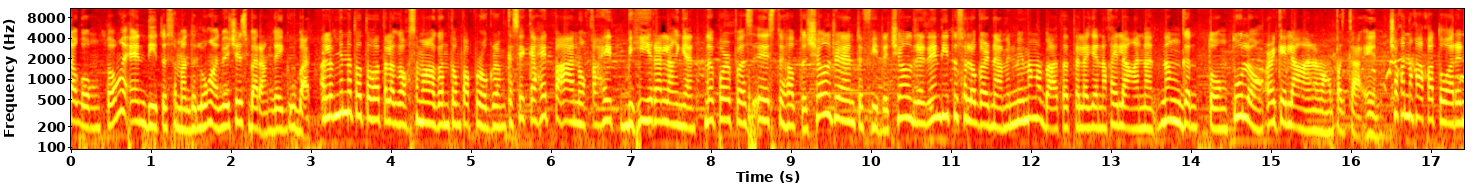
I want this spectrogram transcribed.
Tagongtong and dito sa Mandulungan which is Barangay Gubat. Alam niyo natutuwa talaga ako sa mga gantong pa-program kasi kahit paano, kahit bihira lang yan, the purpose is to help the children, to feed the children. And dito sa lugar namin may mga bata talaga na kailangan na, ng gantong tulong or kailangan ng mga pagkain. Tsaka nakakatuwa rin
